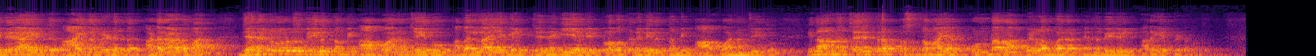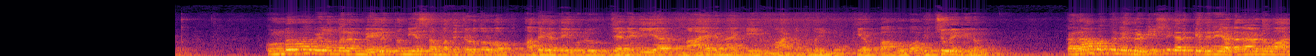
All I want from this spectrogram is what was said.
എതിരായിട്ട് ആയുധമെടുത്ത് അടരാടുവാൻ ജനങ്ങളോട് വേലുത്തമ്പി ആഹ്വാനം ചെയ്തു. അതല്ല എങ്കിൽ ജനകീയ വിപ്ലവത്തിന് വേലുത്തമ്പി ആഹ്വാനം ചെയ്തു. ഇതാണ് ചരിത്ര പ്രസിദ്ധമായ കുണ്ടറ വിളംബരം എന്ന പേരിൽ അറിയപ്പെടുന്നത്. കുണ്ടറ വിളംബരം വേലുത്തമ്പിയെ സംബന്ധിച്ചിടത്തോളം അദ്ദേഹത്തെ ഒരു ജനകീയ നായകനാക്കി മാറ്റുന്നതിൽ മുഖ്യ പങ്ക് വഹിച്ചുവെങ്കിലും കലാപത്തിന് ബ്രിട്ടീഷുകാർക്കെതിരെ അടരാടുവാൻ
